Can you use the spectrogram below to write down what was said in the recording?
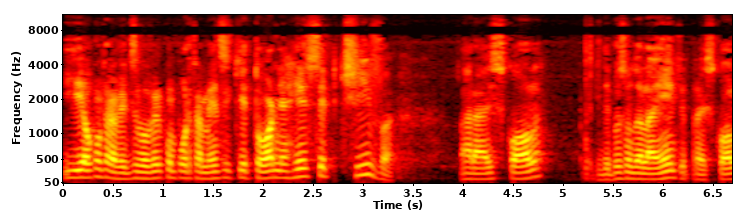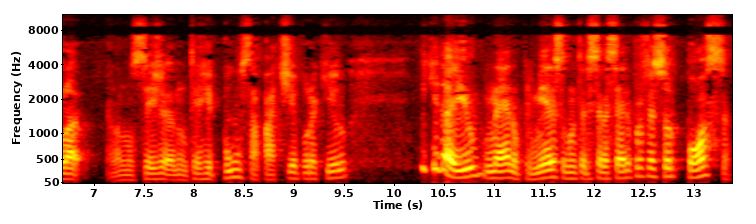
e, ao contrário, desenvolver comportamentos que torne a receptiva para a escola, e depois quando ela entre para a escola ela não seja, não tenha repulsa, apatia por aquilo, e que daí, né, no primeiro, segundo, terceira série, o professor possa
